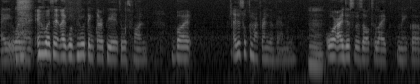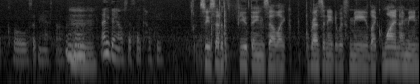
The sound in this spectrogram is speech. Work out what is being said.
It wasn't. it wasn't like what people think therapy is. It was fun, but I just talk to my friends and family, Mm. or I just resort to like makeup, clothes, like my hair stuff. Mm. Anything else that's like healthy. So you said a few things that like resonated with me. Like one, I mean,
